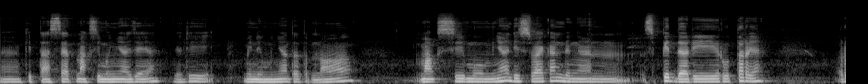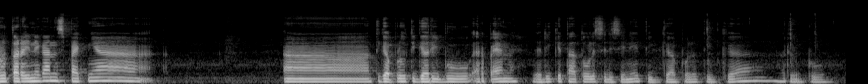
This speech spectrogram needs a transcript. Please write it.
Nah, kita set maksimumnya aja ya. Jadi minimumnya tetap 0. Maksimumnya disesuaikan dengan speed dari router ya. Router ini kan speknya uh, 33.000 rpm. Jadi kita tulis di sini 33.000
